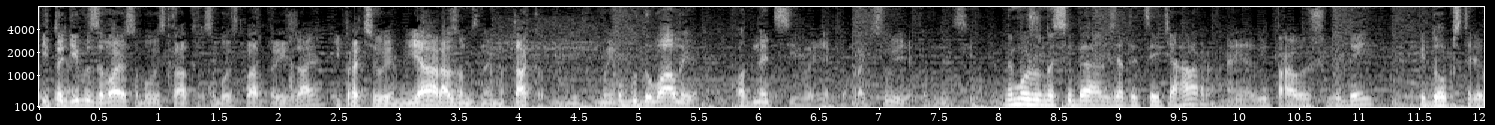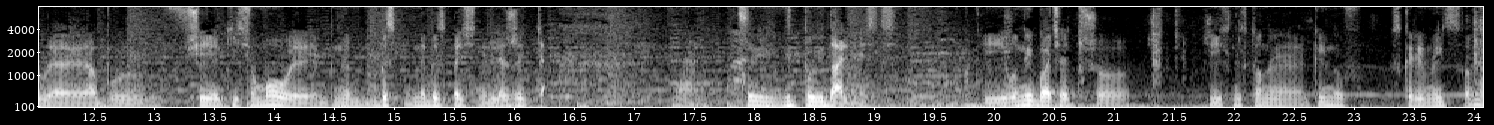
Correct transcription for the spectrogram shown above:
і тоді визиваю особовий склад. Особовий склад приїжджає і працюємо. Я разом з ними. Так ми побудували одне ціле, яке працює як одне ціле. Не можу на себе взяти цей тягар, е, відправивши людей під обстріли або ще якісь умови небезпечні для життя. Е, Це відповідальність. І вони бачать, що їх ніхто не кинув з керівництва, ну,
